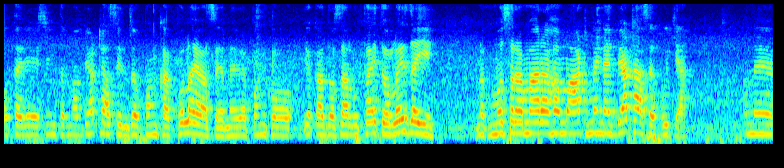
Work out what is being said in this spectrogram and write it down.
અત્યારે સિંતનમાં બેઠા છે ને જો પંખા ખોલાયા છે અને પંખો એકાદો ચાલુ થાય તો લઈ જઈએ. ને મસરા મારા હમ આઠ મહિના બેઠા છે પૂછ્યા. અને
